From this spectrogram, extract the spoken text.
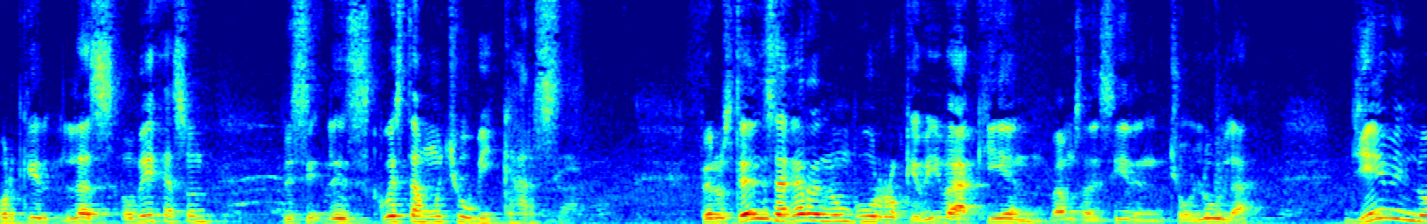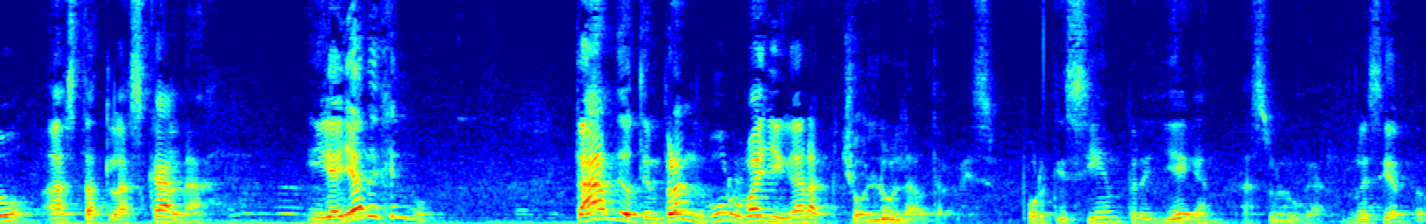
porque las ovejas son les, les, cuesta mucho ubicarse. Pero ustedes agarran un burro que viva aquí en vamos a decir en Cholula llévenlo hasta Tlaxcala y allá déjenlo. Tarde o temprano el burro va a llegar a Cholula otra vez, porque siempre llegan a su lugar, ¿no es cierto?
